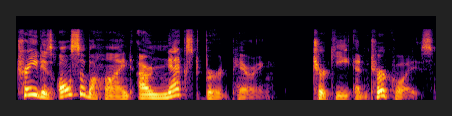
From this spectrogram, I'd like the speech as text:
Trade is also behind our next bird pairing, turkey and turquoise.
